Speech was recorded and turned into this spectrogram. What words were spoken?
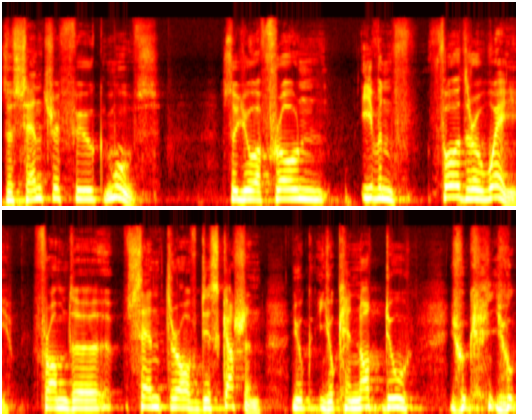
the centrifuge moves. So you are thrown even further away from the center of discussion. You, you cannot do, you, you,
